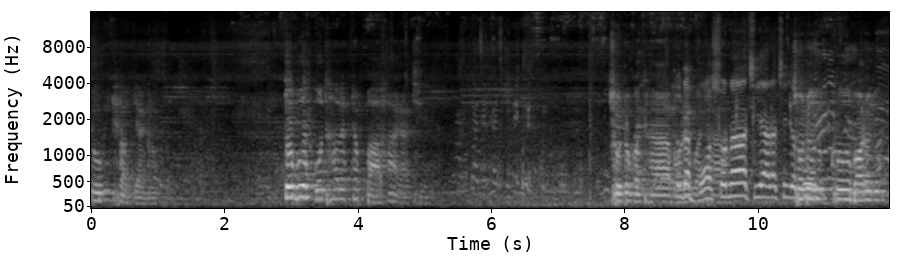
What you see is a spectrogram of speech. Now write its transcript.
তুমি সব জানো। তবুও কোথাও একটা পাহাড় আছে। ছোট কথা তোমরা বসো না চেয়ার আছে ছোট দুঃখ বড় দুঃখ।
